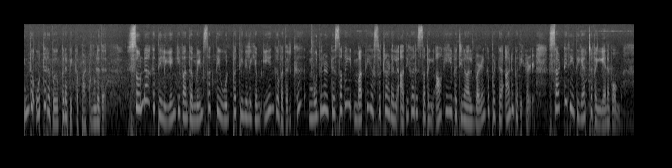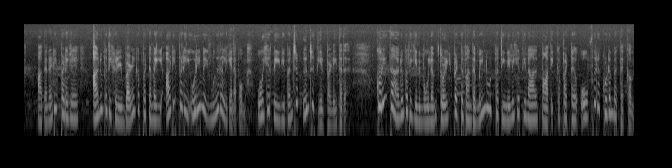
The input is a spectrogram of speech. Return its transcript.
இந்த உத்தரவு பிறப்பிக்கப்பட்டுள்ளது. சுண்டாகத்தில் இயங்கி வந்த மின்சக்தி உற்பத்தி நிலையம் இயங்குவதற்கு முதலீட்டு சபை மத்திய சுற்றாடல் அதிகார சபை ஆகியவற்றினால் வழங்கப்பட்ட அனுமதிகள் சட்ட ரீதியற்றவை எனவும் அதன் அடிப்படையில் அனுமதிகள் வழங்கப்பட்டமை அடிப்படை உரிமை மீறல் எனவும் உயர்நீதிமன்றம் இன்று தீர்ப்பளித்தது. குறித்த அனுமதியின் மூலம் தொழிற்பட்டு வந்த மின் உற்பத்தி நிலையத்தினால் பாதிக்கப்பட்ட ஒவ்வொரு குடும்பத்துக்கும்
